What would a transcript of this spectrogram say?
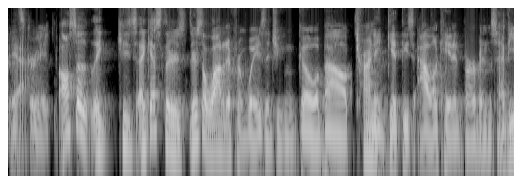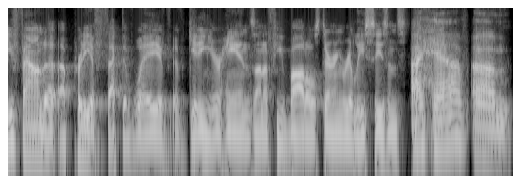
It's yeah. great. Also, like, cause I guess there's there's a lot of different ways that you can go about trying to get these allocated bourbons. Have you found a, a pretty effective way of, of getting your hands on a few bottles during release seasons? I have. Um,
